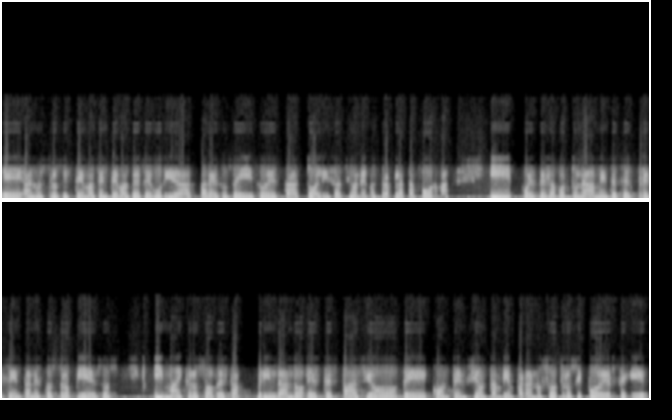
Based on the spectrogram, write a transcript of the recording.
eh, a nuestros sistemas en temas de seguridad. Para eso se hizo esta actualización en nuestra plataforma y pues desafortunadamente se presentan estos tropiezos y Microsoft está brindando este espacio de contención también para nosotros y poder seguir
